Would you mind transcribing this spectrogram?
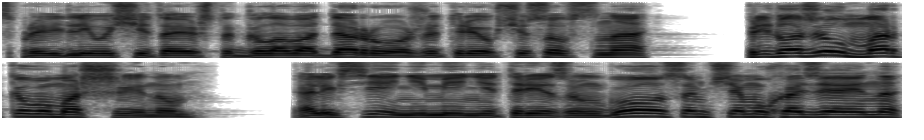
справедливо считая, что голова дороже трех часов сна, предложил Маркову машину. Алексей не менее трезвым голосом, чем у хозяина,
